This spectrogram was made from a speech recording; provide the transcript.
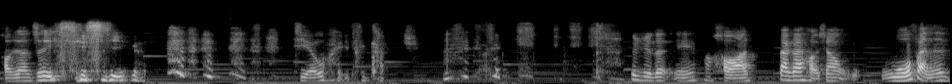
好像这一期是一个结尾的感觉，就觉得，哎，好啊，大概好像我反正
